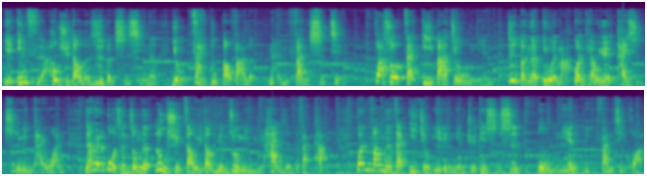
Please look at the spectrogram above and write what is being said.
也因此啊，后续到了日本时期呢，又再度爆发了南番事件。话说，在一八九五年，日本呢因为马关条约开始殖民台湾，然而过程中呢陆续遭遇到原住民与汉人的反抗，官方呢在一九一零年决定实施五年里番计划，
